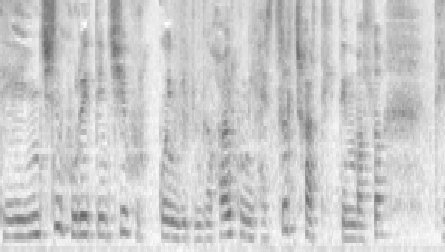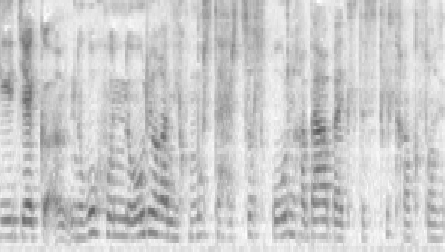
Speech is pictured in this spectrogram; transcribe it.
тэгээ эн чинь хүрээдин чи хүрэхгүй ингээд ингээ хоёр хүнийг харьцуулж хаар тэгдэм болов Тэгээд яг нөгөө хүн өөрийгөө нэг хүмүүстэй харьцуулахгүй өөрийнхөө байгаа байдалтай сэтгэл хангалуун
